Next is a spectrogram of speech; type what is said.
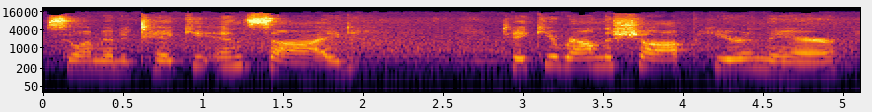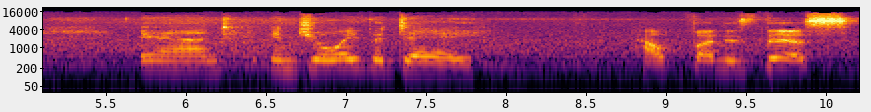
So I'm going to take you inside, take you around the shop here and there, and enjoy the day. How fun is this?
